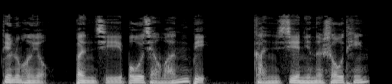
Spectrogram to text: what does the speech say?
听众朋友。本集播讲完毕，感谢您的收听。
